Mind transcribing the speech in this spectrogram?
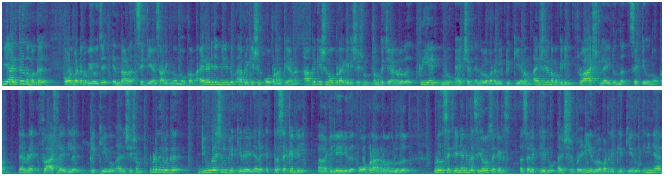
ഇനി അടുത്തത് നമുക്ക് കോൾ ബട്ടൺ ഉപയോഗിച്ച് എന്താണ് സെറ്റ് ചെയ്യാൻ സാധിക്കുന്നതെന്ന് നോക്കാം. അതിനായിട്ട് ഞാൻ വീണ്ടും ആപ്ലിക്കേഷൻ ഓപ്പൺ ആക്കുകയാണ്. ആപ്ലിക്കേഷൻ ഓപ്പൺ ആക്കിയതിനു ശേഷം നമുക്ക് ചെയ്യാനുള്ളത് ക്രിയേറ്റ് ന്യൂ ആക്ഷൻ എന്നുള്ള ബട്ടണിൽ ക്ലിക്ക് ചെയ്യണം. അതിനുശേഷം നമുക്ക് ഇനി ഫ്ലാഷ് ലൈറ്റ് ഒന്ന് സെറ്റ് ചെയ്ത് നോക്കാം. ഞാനിവിടെ ഫ്ലാഷ് ലൈറ്റിൽ ക്ലിക്ക് ചെയ്തു. അതിനുശേഷം ഇവിടെ നിങ്ങൾക്ക് ഡ്യൂറേഷനിൽ ക്ലിക്ക് ചെയ്ത് കഴിഞ്ഞാൽ എത്ര സെക്കൻഡിൽ ഡിലേയിൽ ഇത് ഓപ്പൺ ആകണമെന്നുള്ളത് ഇവിടെ ഒന്ന് സെറ്റ് ചെയ്യാൻ ഞാനിവിടെ സീറോ സെക്കൻഡ്സ് സെലക്ട് ചെയ്തു. അതിനുശേഷം റെഡി എന്നുള്ള ബട്ടണിൽ ക്ലിക്ക് ചെയ്തു. ഇനി ഞാൻ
